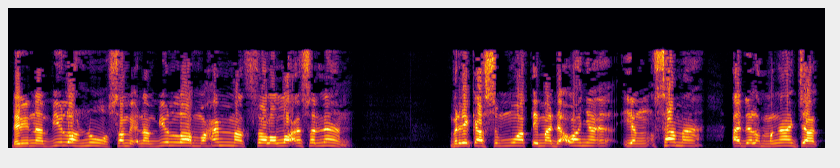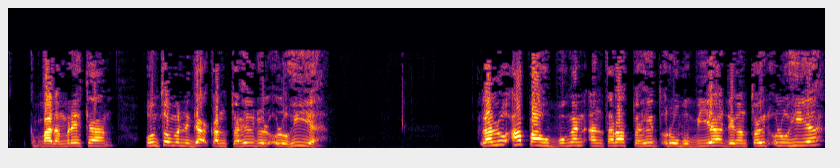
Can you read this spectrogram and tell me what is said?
dari Nabiullah Nuh sampai Nabiullah Muhammad sallallahu alaihi wasallam mereka semua tema dakwahnya yang sama adalah mengajak kepada mereka untuk menegakkan tauhidul uluhiyah. Lalu apa hubungan antara tauhid rububiyah dengan tauhid uluhiyah?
